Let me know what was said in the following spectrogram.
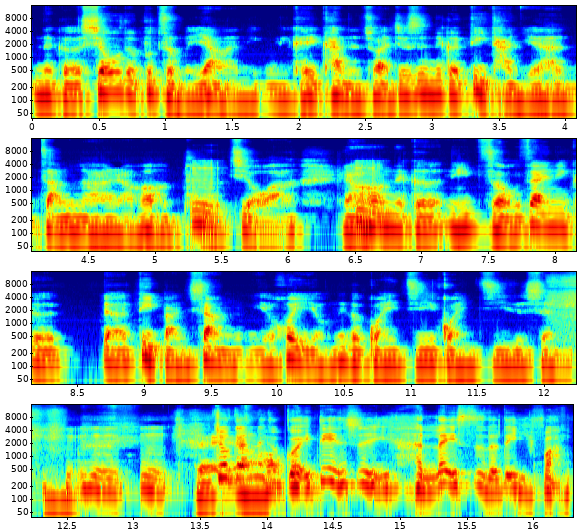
那个修的不怎么样啊，你你可以看得出来，就是那个地毯也很脏啊，然后很破旧啊，然后那个你走在那个。呃，地板上也会有那个拐机拐机的声音，嗯嗯，对，就跟那个鬼店是很类似的地方。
